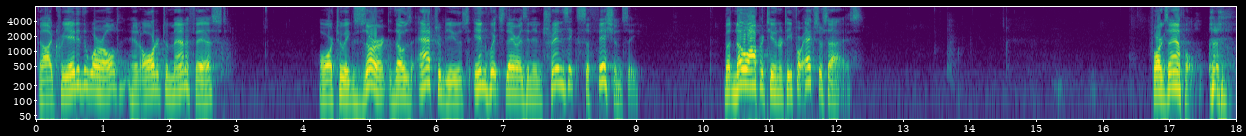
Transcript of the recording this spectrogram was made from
God created the world in order to manifest or to exert those attributes in which there is an intrinsic sufficiency, but no opportunity for exercise. For example,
